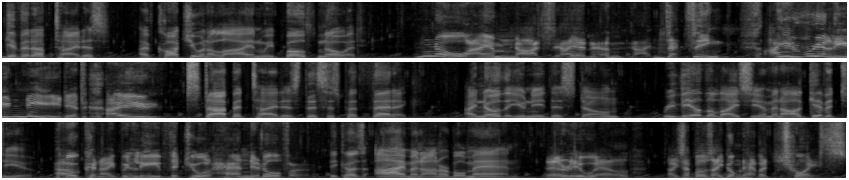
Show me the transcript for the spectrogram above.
Give it up, Titus. I've caught you in a lie and we both know it. No, I am not. I am. Um, that thing. I really need it. I. Stop it, Titus. This is pathetic. I know that you need this stone. Reveal the Lyceum and I'll give it to you. How can I believe that you'll hand it over? Because I'm an honorable man. Very well. I suppose I don't have a choice.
